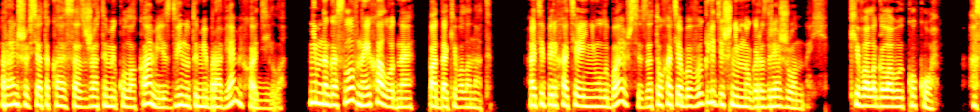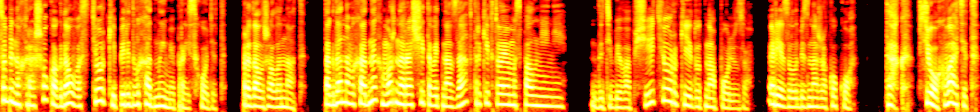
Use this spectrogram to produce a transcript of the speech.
«Раньше вся такая со сжатыми кулаками и сдвинутыми бровями ходила. Немногословная и холодная», — поддакивала Нат. «А теперь, хотя и не улыбаешься, зато хотя бы выглядишь немного разряженной», — кивала головой Коко. «Особенно хорошо, когда у вас терки перед выходными происходят», — продолжала Нат. Тогда на выходных можно рассчитывать на завтраки в твоем исполнении. Да тебе вообще терки идут на пользу, резала без ножа Коко. Так, все, хватит.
